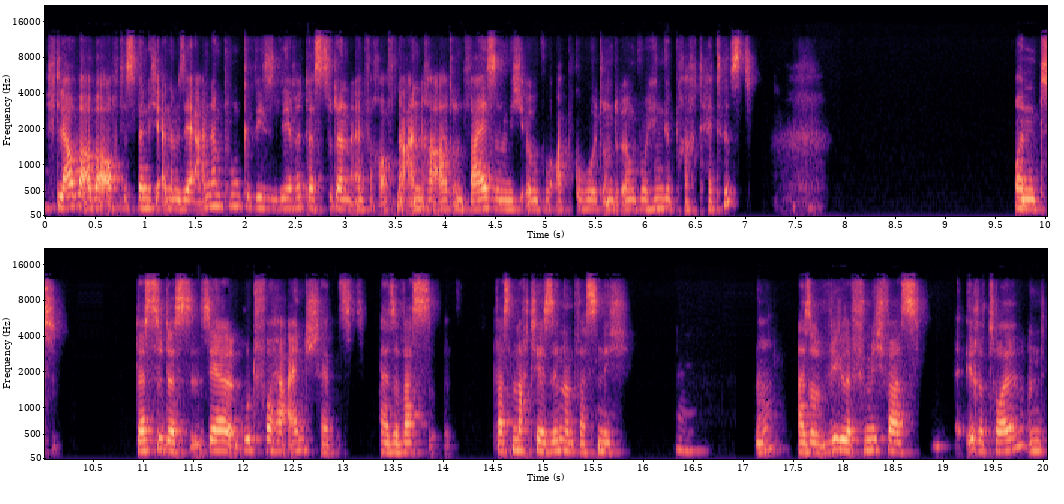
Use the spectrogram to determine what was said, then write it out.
Ich glaube aber auch, dass wenn ich an einem sehr anderen Punkt gewesen wäre, dass du dann einfach auf eine andere Art und Weise mich irgendwo abgeholt und irgendwo hingebracht hättest. Und dass du das sehr gut vorher einschätzt. Also was, was macht hier Sinn und was nicht. Mhm. Ne? Also wie gesagt, für mich war es irre toll und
